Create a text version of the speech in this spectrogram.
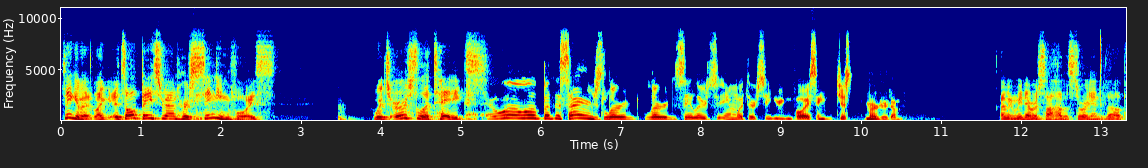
Think of it like it's all based around her singing voice, which Ursula takes. Well, well, but the sirens lured lured sailors in with their singing voice and just murdered them. I mean, we never saw how the story ended up.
